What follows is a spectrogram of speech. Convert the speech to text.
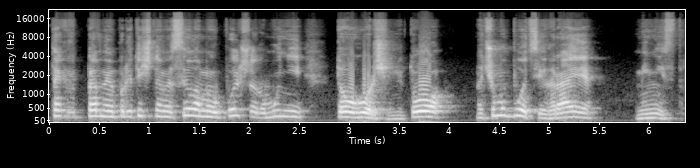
так певними політичними силами у Польщі, Румунії та Угорщині. То на чому боці грає міністр?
